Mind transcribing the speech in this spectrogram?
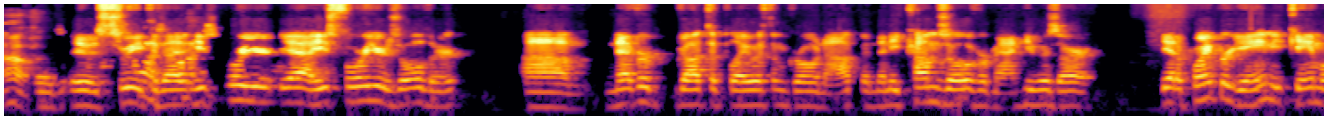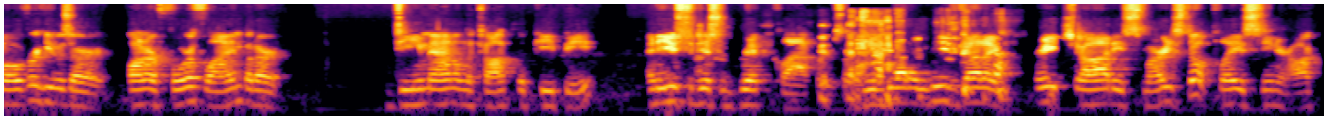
Oh, it was, it was sweet because oh, he's four years. Yeah, he's four years older. Um, never got to play with him growing up, and then he comes over. Man, he was our. He had a point per game. He came over. He was our on our fourth line, but our D man on the top of the PP, and he used to just rip clappers. Like he's got a, he's got a great shot. He's smart. He still plays senior hockey.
